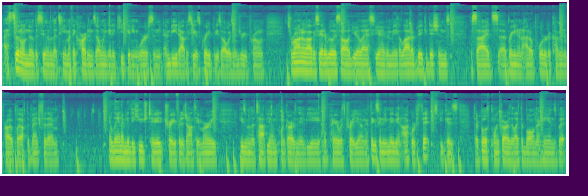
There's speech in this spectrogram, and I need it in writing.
I still don't know the ceiling of that team. I think Harden's only going to keep getting worse, and Embiid obviously is great, but he's always injury prone. Toronto obviously had a really solid year last year, having made a lot of big additions besides uh, bringing in Otto Porter to come in and probably play off the bench for them. Atlanta made the huge t- trade for DeJounte Murray. He's one of the top young point guards in the NBA. He'll pair with Trae Young. I think it's going to be maybe an awkward fit just because they're both point guards. They like the ball in their hands, but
